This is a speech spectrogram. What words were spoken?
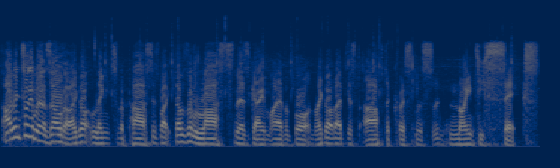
I've been talking about Zelda. I got Link to the Past. It's like that was the last SNES game I ever bought, and I got that just after Christmas in '96.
